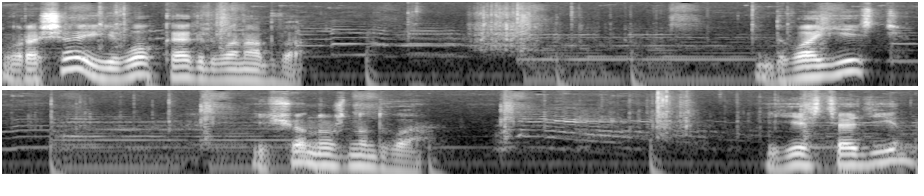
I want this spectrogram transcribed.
Вращаю его как 2 на 2. 2 есть. Еще нужно 2. Есть один.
